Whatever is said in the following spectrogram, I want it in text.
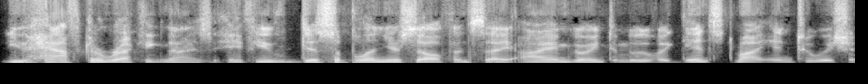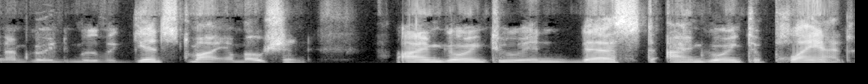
You have to recognize if you discipline yourself and say, I am going to move against my intuition, I'm going to move against my emotion, I'm going to invest, I'm going to plant,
